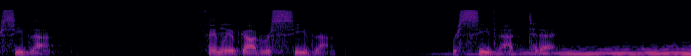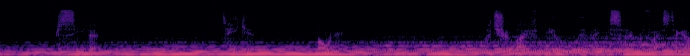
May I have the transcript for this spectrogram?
Receive that. Family of God, receive that. Receive that today. Receive it. Take it. Own it. Let your life be a living sacrifice to God,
